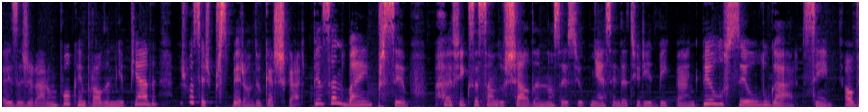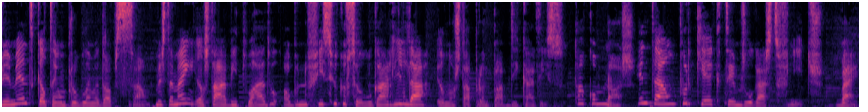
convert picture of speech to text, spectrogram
a exagerar um pouco em prol da minha piada, mas vocês perceberam onde eu quero chegar. Pensando bem, percebo a fixação do Sheldon, não sei se o conhecem da teoria de Big Bang, pelo seu lugar. Sim, obviamente que ele tem um problema de obsessão, mas também ele está habituado ao benefício que o seu lugar lhe dá. Ele não está pronto para abdicar disso, tal como nós. Então, por que é que temos lugares definidos? Bem,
